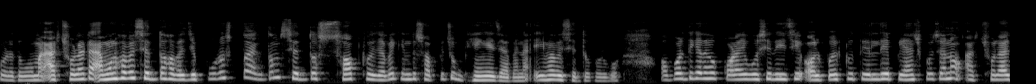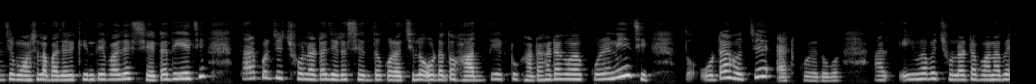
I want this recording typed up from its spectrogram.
করে দেবো। মানে আর ছোলাটা এমনভাবে সেদ্ধ হবে যে পুরো তো একদম সেদ্ধ সফট হয়ে যাবে, কিন্তু সব কিছু ভেঙে যাবে না। এইভাবে সেদ্ধ করব। অপর দিকে দেখো কড়াই বসিয়ে দিয়েছি, অল্প একটু তেল দিয়ে পেঁয়াজ কোচানো আর ছোলার যে মশলা বাজারে কিনতে পাওয়া যায় সেটা দিয়েছি। তারপর যে ছোলাটা যেটা সেদ্ধ করা ছিল ওটা তো হাত দিয়ে একটু ঘাঁটা ঘাঁটা করে নিয়েছি, তো ওটা হচ্ছে অ্যাড করে দেবো। আর এইভাবে ছোলাটা বানাবে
